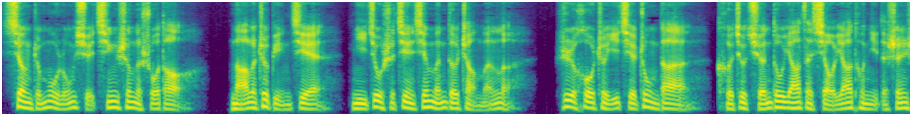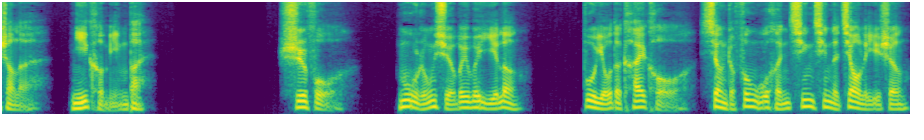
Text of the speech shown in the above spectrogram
向着慕容雪轻声的说道：“拿了这柄剑，你就是剑仙门的掌门了。日后这一切重担，可就全都压在小丫头你的身上了。你可明白？”师傅，慕容雪微微一愣，不由得开口，向着风无痕轻轻的叫了一声，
